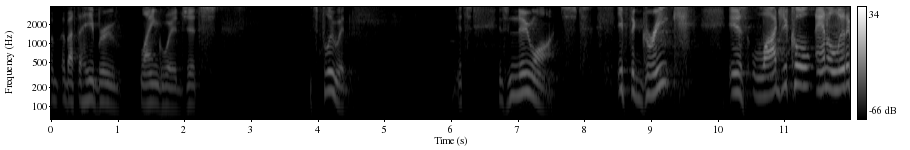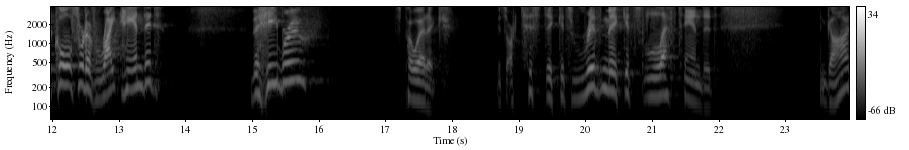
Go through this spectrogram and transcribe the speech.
uh, about the Hebrew language. It's, it's fluid, it's, it's nuanced. If the Greek is logical, analytical, sort of right handed, the Hebrew, it's poetic, it's artistic, it's rhythmic, it's left handed. And God,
